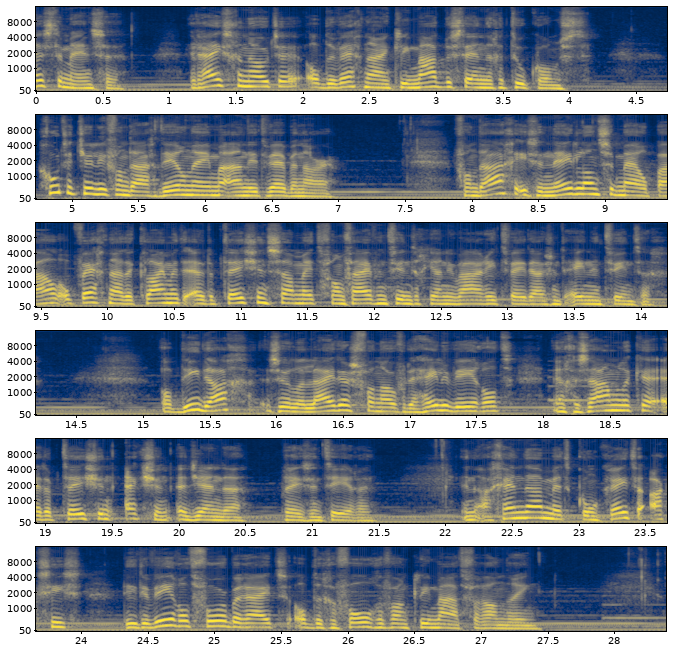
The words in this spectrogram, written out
Beste mensen, reisgenoten op de weg naar een klimaatbestendige toekomst. Goed dat jullie vandaag deelnemen aan dit webinar. Vandaag is een Nederlandse mijlpaal op weg naar de Climate Adaptation Summit van 25 januari 2021. Op die dag zullen leiders van over de hele wereld een gezamenlijke Adaptation Action Agenda presenteren. Een agenda met concrete acties die de wereld voorbereidt op de gevolgen van klimaatverandering.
